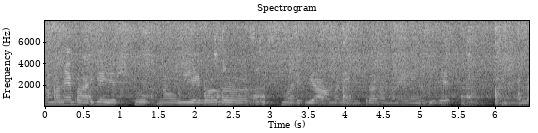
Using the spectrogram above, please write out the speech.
ನಮ್ಮನೆ ಬಾಡಿಗೆ ಎಷ್ಟು? ನಾವು ಯಾವಾಗ ಸ್ಟಿಚ್ ಮಾಡಿದ್ವಿ? ಆ ಮನೆ ನಂತರ ನಮ್ಮನೆ ಹೆಂಗಿದೆ? ನಾನೆಲ್ಲ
